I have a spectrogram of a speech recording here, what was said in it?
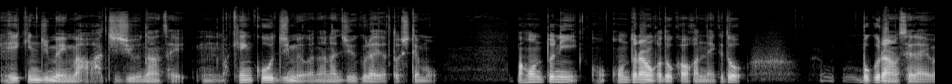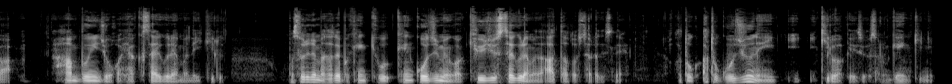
平均寿命今80何歳、うんまあ、健康寿命が70ぐらいだとしても、まあ、本当に、本当なのかどうかわかんないけど、僕らの世代は半分以上が100歳ぐらいまで生きる。まあ、それでも例えば健康健康寿命が90歳ぐらいまであったとしたらですね、あと、あと50年生きるわけですよ、その元気に。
